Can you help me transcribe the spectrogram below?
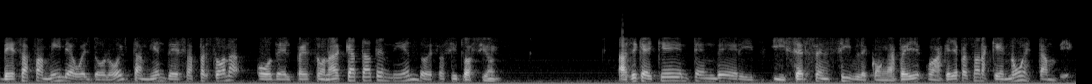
de esa familia o el dolor también de esas personas o del personal que está atendiendo esa situación. Así que hay que entender y, ser sensible con, con aquellas personas que no están bien.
